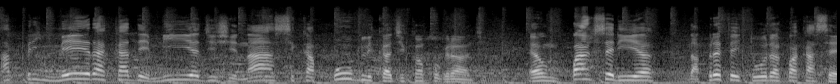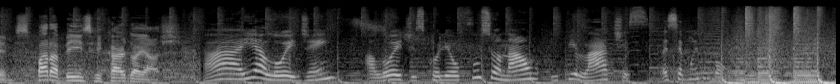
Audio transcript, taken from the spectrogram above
a primeira academia de ginástica pública de Campo Grande. É uma parceria da Prefeitura com a Cacemes. Parabéns, Ricardo Ayashi. Ah, e a Loide, hein? A Loide escolheu funcional e pilates. Vai ser muito bom.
